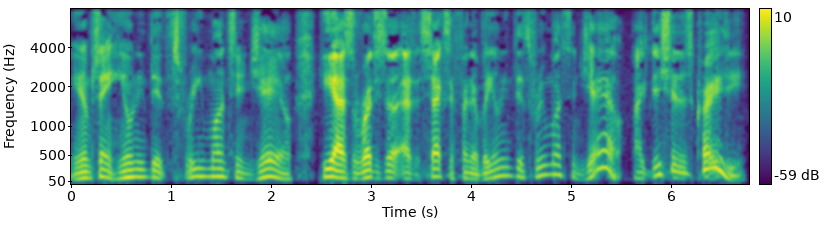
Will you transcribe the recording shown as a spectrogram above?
You know what I'm saying? He only did three months in jail. He has to register as a sex offender, but he only did three months in jail. Like this shit is crazy.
